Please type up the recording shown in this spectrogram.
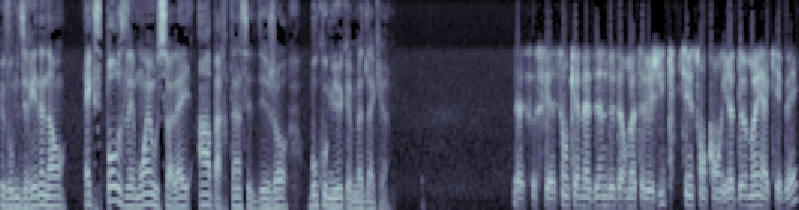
Et vous me direz, non, non, expose-les moins au soleil en partant, c'est déjà beaucoup mieux que de mettre de la crème. L'Association canadienne de dermatologie qui tient son congrès demain à Québec.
